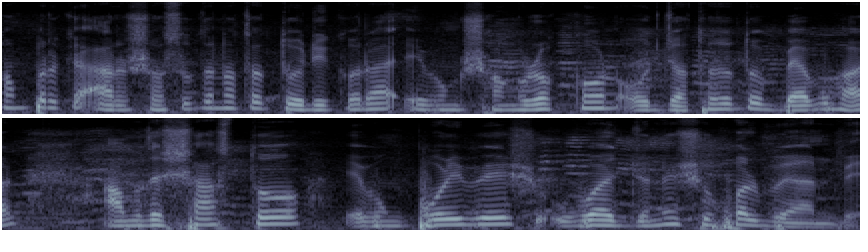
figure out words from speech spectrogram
সম্পর্কে আরও সচেতনতা তৈরি করা এবং সংরক্ষণ ও যথাযথ ব্যবহার আমাদের স্বাস্থ্য এবং পরিবেশ উভয়ের জন্য সুফল বয়ে আনবে।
